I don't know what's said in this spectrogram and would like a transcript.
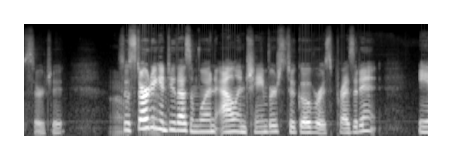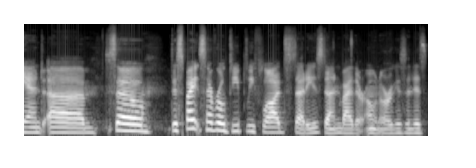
search it. Oh, So starting in 2001, Alan Chambers took over as president, and um, so despite several deeply flawed studies done by their own organiz-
